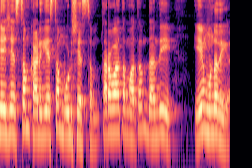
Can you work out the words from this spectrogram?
చేసేస్తాం కడిగేస్తాం ముడిచేస్తాం తర్వాత మాత్రం దాన్ని ఏం ఉండదు ఇక.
